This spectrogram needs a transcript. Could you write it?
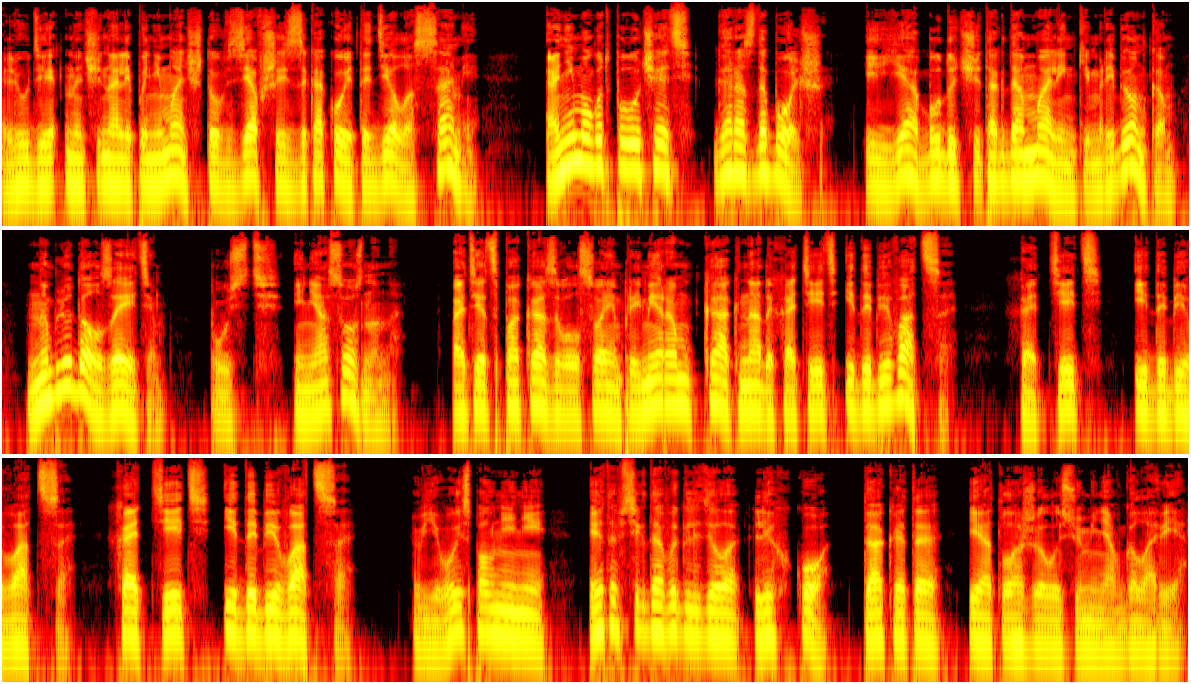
Люди начинали понимать, что взявшись за какое-то дело сами, они могут получать гораздо больше. И я, будучи тогда маленьким ребенком, наблюдал за этим, пусть и неосознанно. Отец показывал своим примером, как надо хотеть и добиваться. Хотеть и добиваться хотеть и добиваться. В его исполнении это всегда выглядело легко, так это и отложилось у меня в голове.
